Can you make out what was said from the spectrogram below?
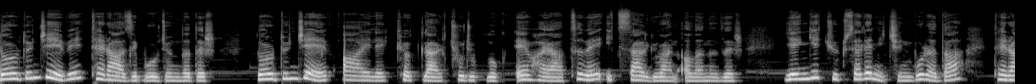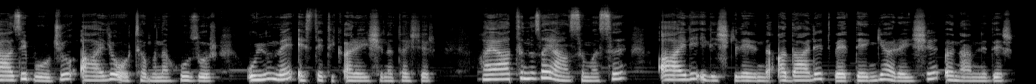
Dördüncü evi terazi burcundadır. Dördüncü ev aile, kökler, çocukluk, ev hayatı ve içsel güven alanıdır. Yengeç yükselen için burada terazi burcu aile ortamına huzur, uyum ve estetik arayışını taşır. Hayatınıza yansıması aile ilişkilerinde adalet ve denge arayışı önemlidir.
